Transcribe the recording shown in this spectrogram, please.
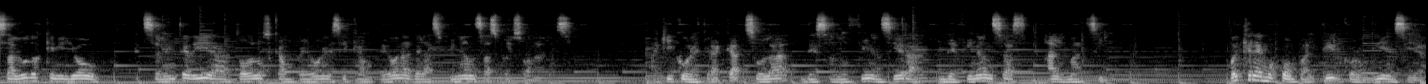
Saludos Kenny Joe, excelente día a todos los campeones y campeonas de las finanzas personales. Aquí con nuestra cápsula de salud financiera de finanzas al máximo. Hoy queremos compartir con la audiencia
